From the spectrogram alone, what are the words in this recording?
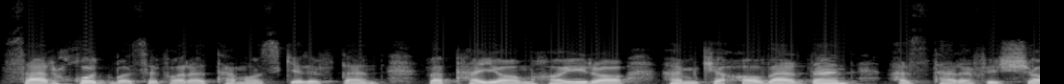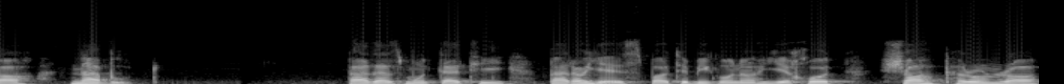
سرخود با سفارت تماس گرفتند و پیامهایی را هم که آوردند از طرف شاه نبود. بعد از مدتی برای اثبات بیگناهی خود شاه پرون را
